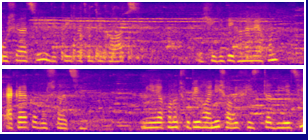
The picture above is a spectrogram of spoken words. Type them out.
বসে আছি, দেখতেই পাচ্ছি যে গাছ সিঁড়িতে এখানে আমি এখন একা একা বসে আছি। মেয়ে এখনও ছুটি হয়নি, সবে ফিজটা দিয়েছি।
